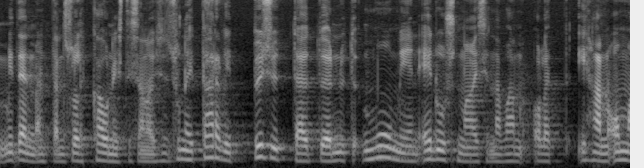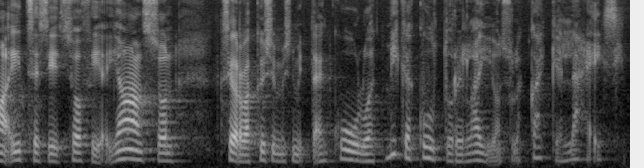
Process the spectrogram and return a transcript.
miten mä tämän sulle kauniisti sanoisin, sun ei tarvi pysyttäytyä nyt muumien edusnaisena, vaan olet ihan oma itsesi Sofia Jansson – Seuraava kysymys nimittäin kuuluu, että mikä kulttuurilaji on sulle kaikkein läheisin?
